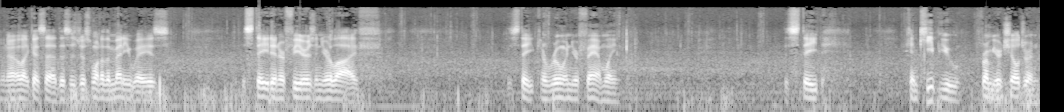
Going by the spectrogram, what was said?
You know, like I said, this is just one of the many ways the state interferes in your life. The state can ruin your family. The state can keep you from your children,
